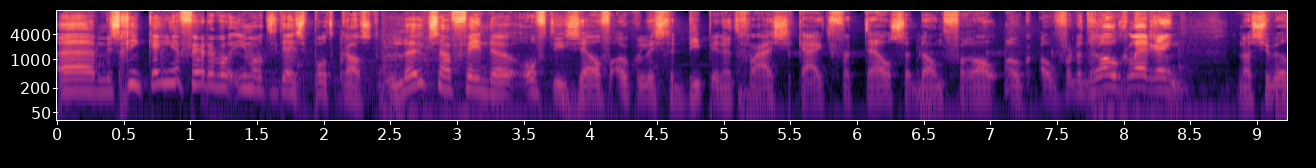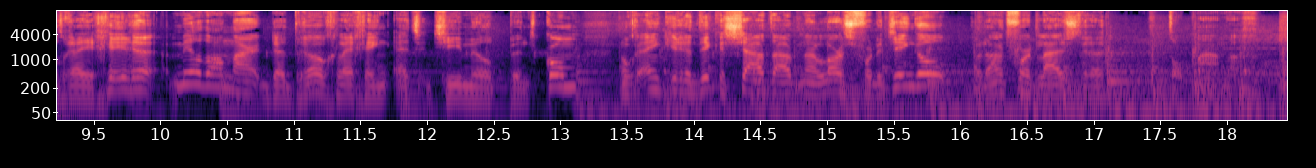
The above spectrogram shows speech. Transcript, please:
Uh, misschien ken je verder wel iemand die deze podcast leuk zou vinden. Of die zelf ook al eens te diep in het glaasje kijkt. Vertel ze dan vooral ook over de drooglegging. En als je wilt reageren, mail dan naar dedrooglegging.gmail.com. Nog één keer een dikke shout-out naar Lars voor de jingle. Bedankt voor het luisteren. Tot maandag.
